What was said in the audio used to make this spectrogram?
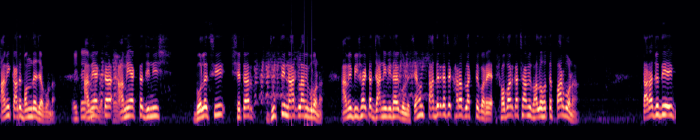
আমি কাদের দ্বন্দ্বে যাব না। আমি একটা। আমি একটা জিনিস বলেছি সেটার যুক্তি না রাখলে আমি বলব না। আমি বিষয়টা জানি বিধায় বলেছি। এখন তাদের কাছে খারাপ লাগতে পারে সবার কাছে আমি ভালো হতে পারব না। তারা যদি এই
